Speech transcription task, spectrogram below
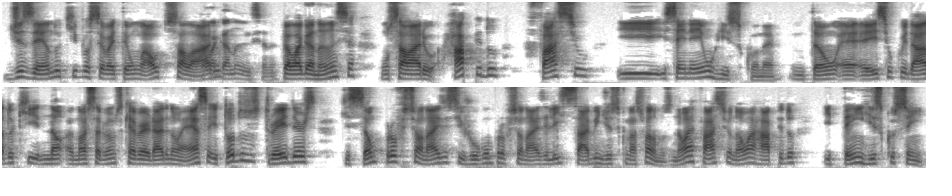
dizendo que você vai ter um alto salário. Pela ganância, né? Pela ganância, um salário rápido, fácil e, e sem nenhum risco, né? Então, é, é, esse o cuidado que não, nós sabemos que a verdade não é essa e todos os traders que são profissionais e se julgam profissionais, eles sabem disso que nós falamos. Não é fácil, não é rápido e tem risco sim.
